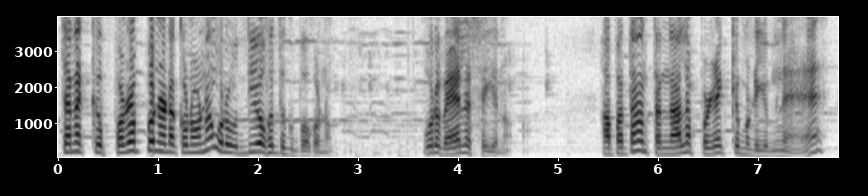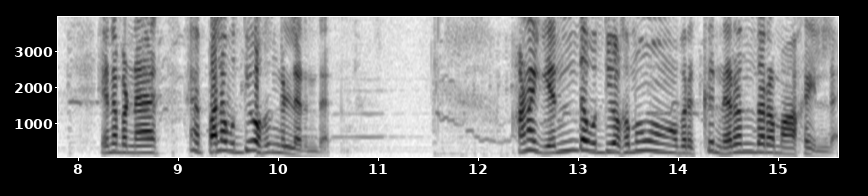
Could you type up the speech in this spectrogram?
தனக்கு பொழப்பு நடக்கணும்னா ஒரு உத்தியோகத்துக்கு போகணும். ஒரு வேலை செய்யணும். அப்போ தான் தன்னால் பிழைக்க முடியும்னு என்ன பண்ணார்? பல உத்தியோகங்களில் இருந்தார். ஆனால் எந்த உத்தியோகமும் அவருக்கு நிரந்தரமாக இல்லை.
